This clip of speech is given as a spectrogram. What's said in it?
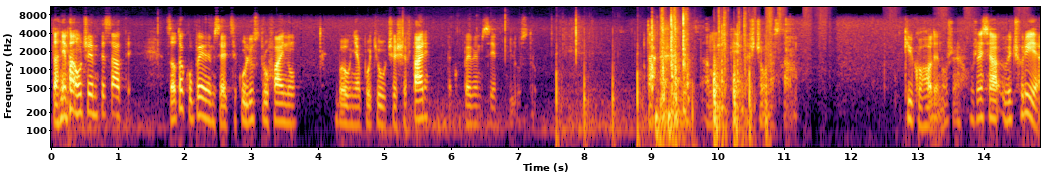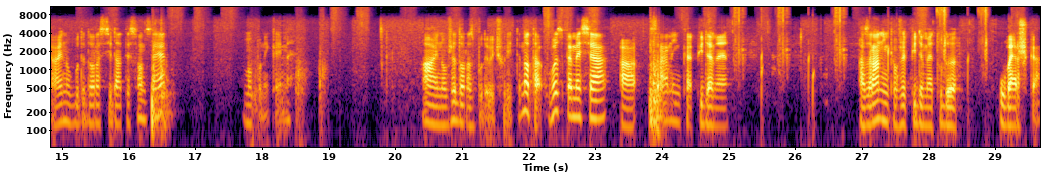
та нема у чим писати. Зато си цю люстру файну, бо в ня путю чи шифтар, та їм люстру. Так, а ну никаємо, що у нас там. Кілька годин уже. Уже ся вечоріє, айно буде дораз сідати сонце геть. Ну, поникайме. Ай, ну вже дораз буде вечоріти. Ну так, виспимося, а зраненька підемо. А зраненька вже підемо туди у вершка.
